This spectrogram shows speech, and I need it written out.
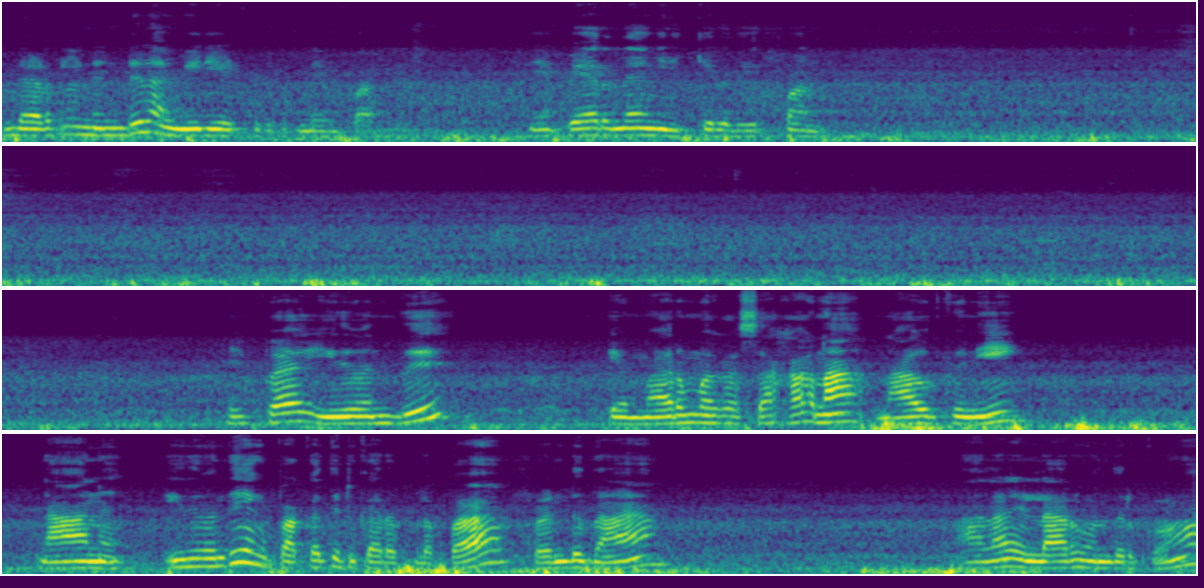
இந்த இடத்துல நின்று நான் வீடியோ எடுத்துக்கிட்டு இருந்தேன்ப்பா என் பேரன் தான் இங்கே நிற்கிறது இர்ஃபான். இப்போ இது வந்து என் மருமக சஹானா நாவுக்குனி நான். இது வந்து எங்கள் பக்கத்து வீட்டுக்காரப்பிலப்பா ஃப்ரெண்டு தான். அதனால் எல்லோரும் வந்திருக்கோம்.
